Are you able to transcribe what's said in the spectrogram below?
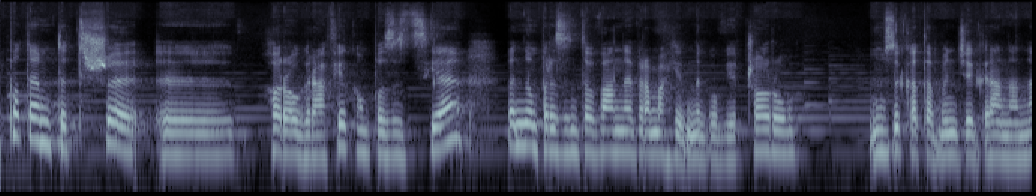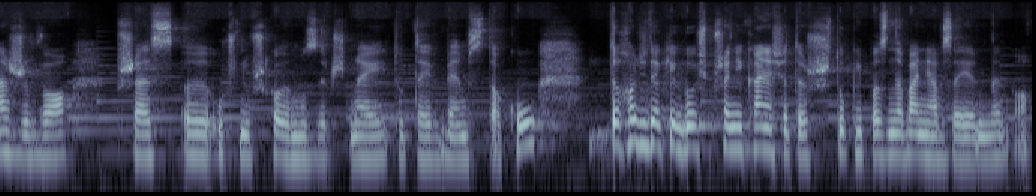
I potem te trzy y, choreografie, kompozycje będą prezentowane w ramach jednego wieczoru. Muzyka ta będzie grana na żywo przez y, uczniów szkoły muzycznej tutaj w Białymstoku. Dochodzi do jakiegoś przenikania się też sztuki poznawania wzajemnego.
